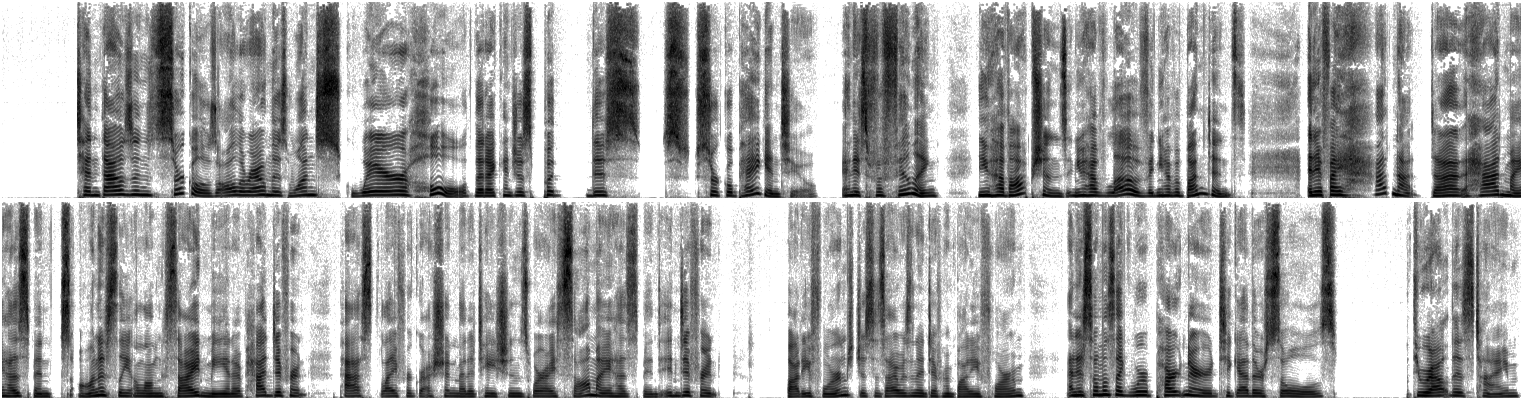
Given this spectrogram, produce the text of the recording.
10,000 circles all around this one square hole that I can just put this circle peg into. And it's fulfilling. You have options and you have love and you have abundance. And if I had not done had my husband honestly alongside me and I've had different past life regression meditations where I saw my husband in different body forms just as I was in a different body form and it's almost like we're partnered together souls throughout this time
